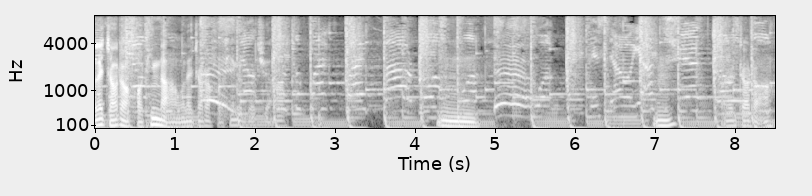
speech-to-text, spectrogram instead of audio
我来找找好听的啊！我来找找好听的歌曲啊！嗯嗯，我来找找啊！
